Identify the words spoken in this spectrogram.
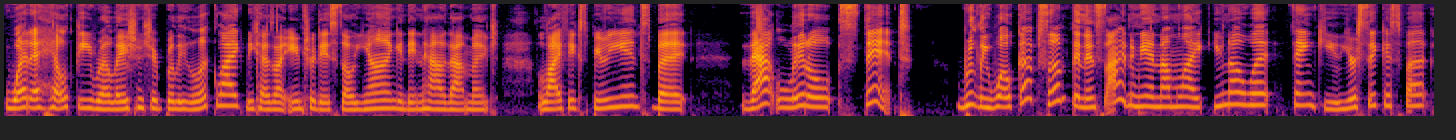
what a healthy relationship really looked like because I entered it so young and didn't have that much life experience. But that little stint really woke up something inside of me. And I'm like, you know what? Thank you. You're sick as fuck,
